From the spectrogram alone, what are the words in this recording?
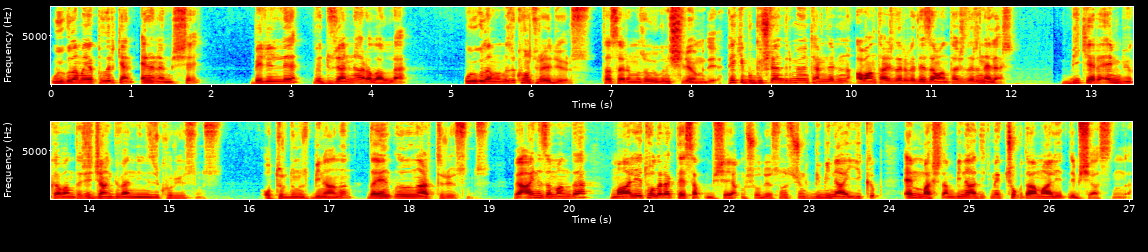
Uygulama yapılırken en önemli şey belirli ve düzenli aralarla uygulamamızı kontrol ediyoruz. Tasarımımıza uygun işliyor mu diye. Peki bu güçlendirme yöntemlerinin avantajları ve dezavantajları neler? Bir kere en büyük avantajı can güvenliğinizi koruyorsunuz. Oturduğunuz binanın dayanıklılığını arttırıyorsunuz. Ve aynı zamanda maliyet olarak da hesaplı bir şey yapmış oluyorsunuz. Çünkü bir binayı yıkıp en baştan bina dikmek çok daha maliyetli bir şey aslında.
